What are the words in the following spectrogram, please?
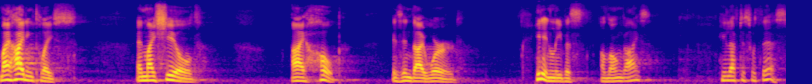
my hiding place and my shield. I hope is in thy word. He didn't leave us alone, guys. He left us with this.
